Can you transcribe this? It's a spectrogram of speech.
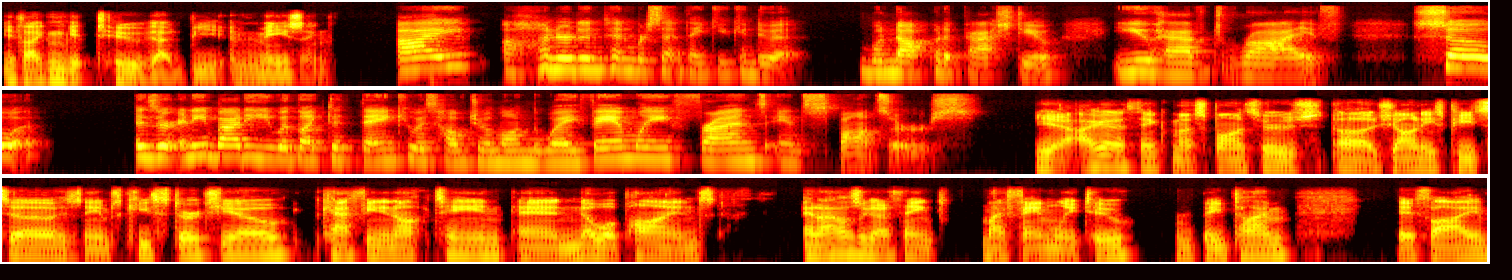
If I can get two, that'd be amazing. I 110% think you can do it. Would not put it past you. You have drive. So, is there anybody you would like to thank who has helped you along the way? Family, friends, and sponsors? Yeah, I gotta thank my sponsors, uh, Johnny's Pizza. His name's Keith Sturcio, Caffeine and Octane, and Noah Pines. And I also gotta thank my family too, big time if I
